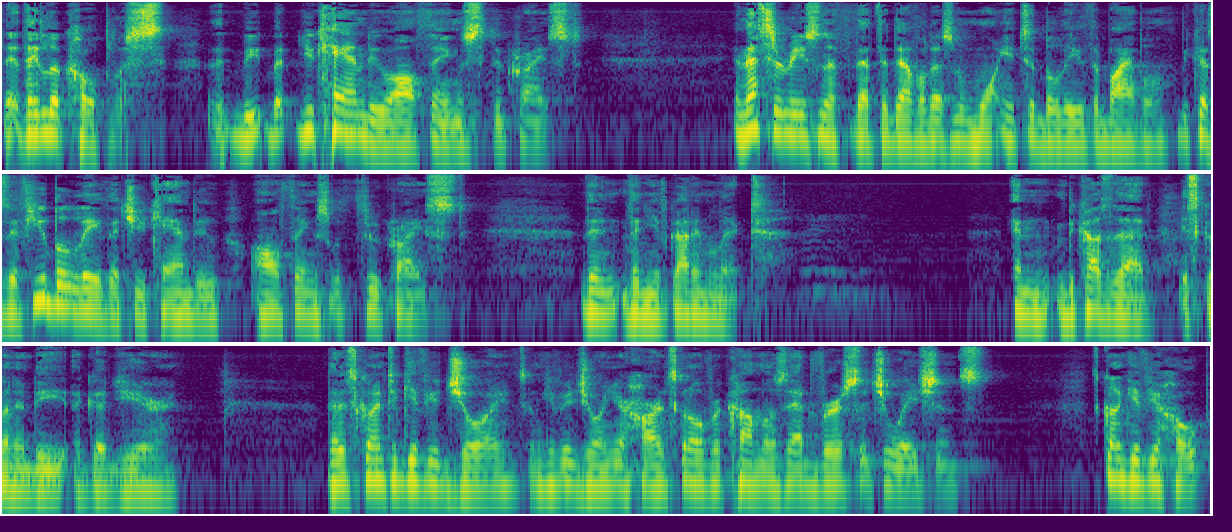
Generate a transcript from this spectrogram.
they, they look hopeless. But you can do all things through Christ. And that's the reason that, that the devil doesn't want you to believe the Bible. Because if you believe that you can do all things with, through Christ, then, then you've got him licked. And because of that, it's going to be a good year. That it's going to give you joy. It's going to give you joy in your heart. It's going to overcome those adverse situations. It's going to give you hope.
